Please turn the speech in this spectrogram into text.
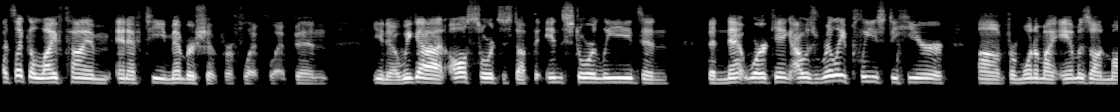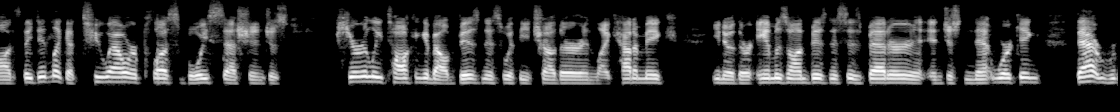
that's like a lifetime NFT membership for Flip Flip, and you know we got all sorts of stuff, the in-store leads and the networking. I was really pleased to hear um, from one of my Amazon mods. They did like a two-hour plus voice session, just purely talking about business with each other and like how to make you know their Amazon businesses better and, and just networking. That r-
